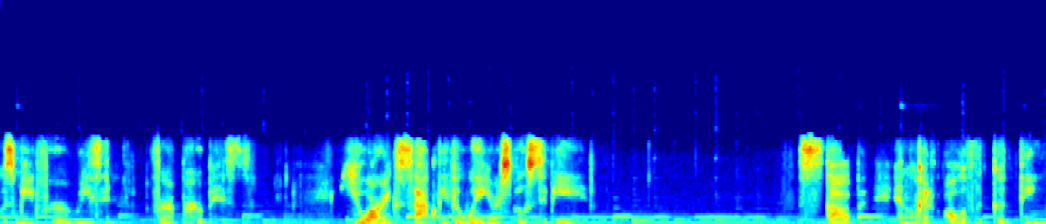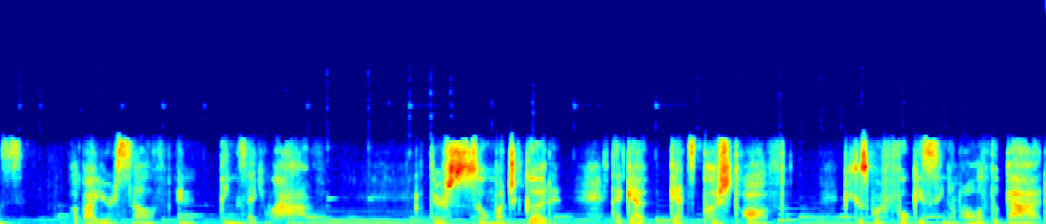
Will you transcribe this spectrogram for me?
was made for a reason, for a purpose. You are exactly the way you're supposed to be. Stop and look at all of the good things about yourself and things that you have. There's so much good that get, gets pushed off because we're focusing on all of the bad.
